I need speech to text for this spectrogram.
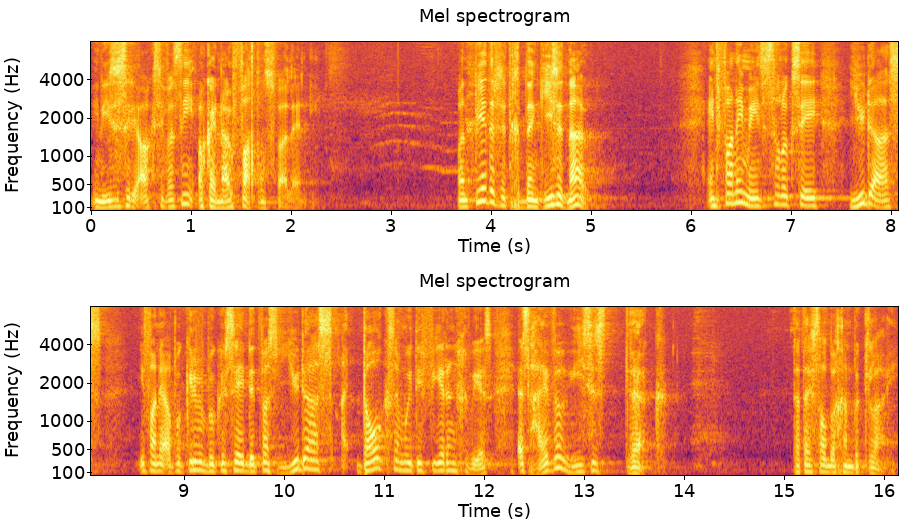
En Jesus se reaksie was nie, "Oké, okay, nou vat ons vir hulle nie." Want Petrus het gedink, "Hier's dit nou." En van die mense sal ook sê Judas Een van die apokryfe boeke sê dit was Judas dalk sy motivering geweest is hy wou Jesus druk dat hy sal begin beklei.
